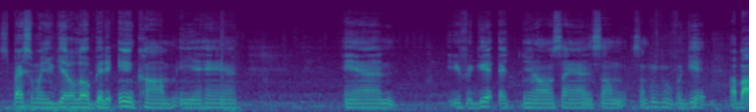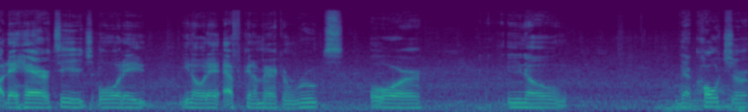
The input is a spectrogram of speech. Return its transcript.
especially when you get a little bit of income in your hand and you forget that, you know what I'm saying, some, some people forget about their heritage or they, you know, their African-American roots or, you know, their culture.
